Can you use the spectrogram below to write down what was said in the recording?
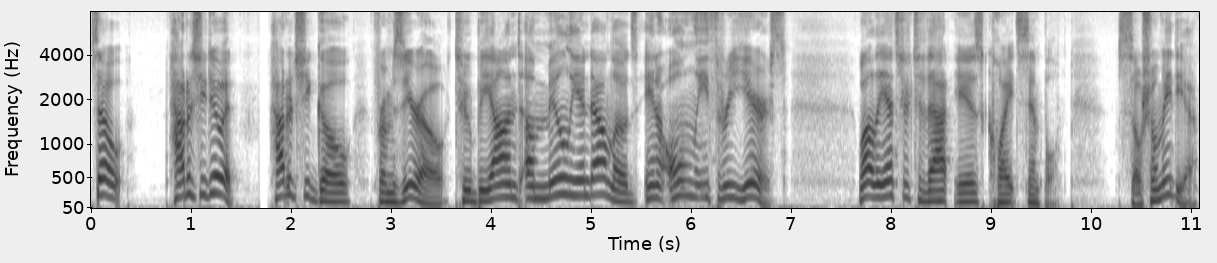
So, how did she do it? How did she go from zero to beyond a million downloads in only three years? Well, the answer to that is quite simple social media.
